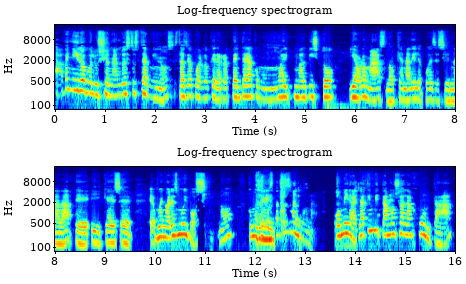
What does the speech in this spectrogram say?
ha venido evolucionando estos términos. ¿Estás de acuerdo? Que de repente era como mal, mal visto y ahora más, ¿no? Que a nadie le puedes decir nada eh, y que es, eh, eh, bueno, eres muy bossy, ¿no? Como que estás una. O mira, ya te invitamos a la junta,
